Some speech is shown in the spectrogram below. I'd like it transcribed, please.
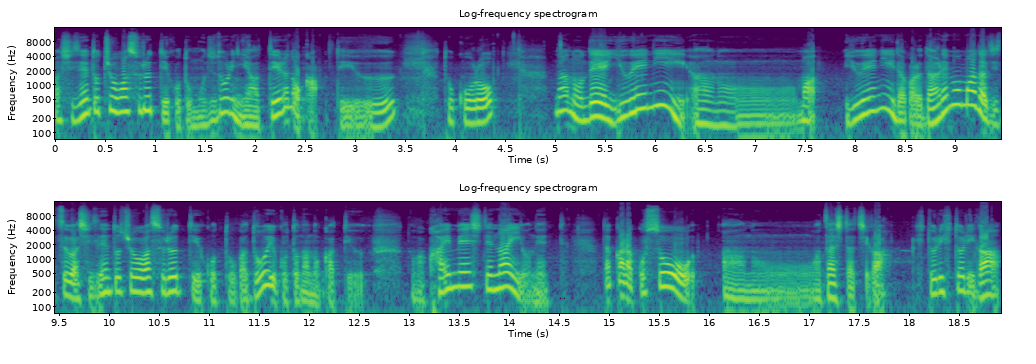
あ、自然と調和するっていうことを文字通りにやっているのかっていうところ、なので、故に、あのまあ、故に、だから誰もまだ実は自然と調和するっていうことがどういうことなのかっていうのが解明してないよねって。だからこそ、あの私たちが、一人一人が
